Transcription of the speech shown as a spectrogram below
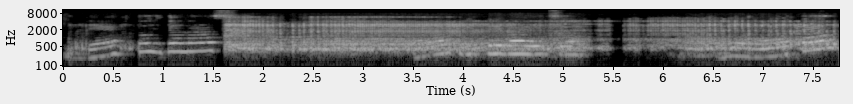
Де хтось до нас. Так, відкривається. ворота.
